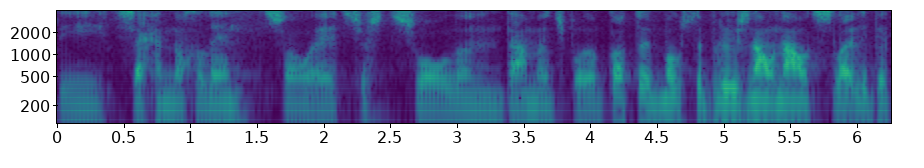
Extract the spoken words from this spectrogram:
the second knuckle in, so it's just swollen and damaged. But I've got the, most of the bruising out now. It's slightly bit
